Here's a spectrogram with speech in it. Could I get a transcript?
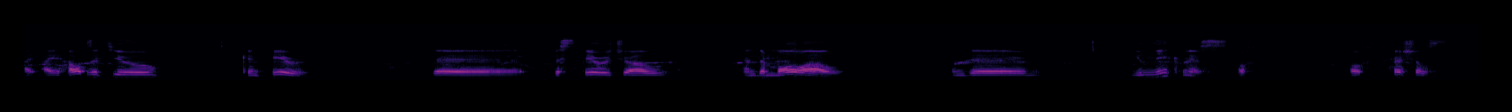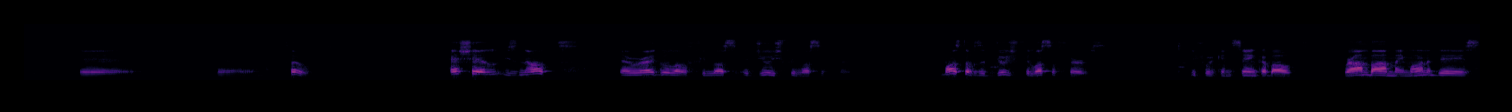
I, I, hope that you can hear the, the spiritual and the moral and the uniqueness of of Heschel's uh, uh, thought. Heschel is not a regular philosopher, a Jewish philosopher. Most of the Jewish philosophers, if we can think about Rambam, Maimonides,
